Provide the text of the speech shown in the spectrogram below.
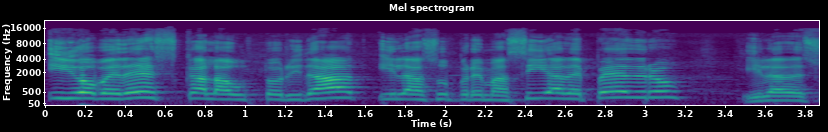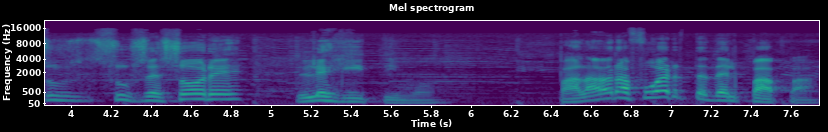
y obedezca la autoridad y la supremacía de Pedro y la de sus sucesores legítimos. Palabra fuerte del Papa,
